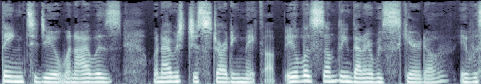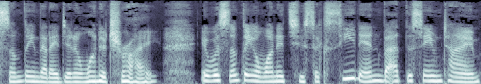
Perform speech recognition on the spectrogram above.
thing to do when I was when I was just starting makeup. It was something that I was scared of. It was something that I didn't want to try. It was something I wanted to succeed in, but at the same time,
